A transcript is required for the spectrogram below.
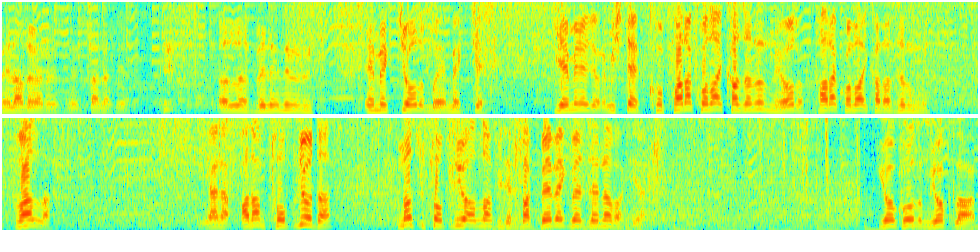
belanı vermesin sana ya. Allah belanı vermesin. Emekçi oğlum bu emekçi. Yemin ediyorum işte para kolay kazanılmıyor oğlum. Para kolay kazanılmıyor. Valla. Yani adam topluyor da nasıl topluyor Allah bilir. Bak bebek bezlerine bak ya. Yok oğlum yok lan.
